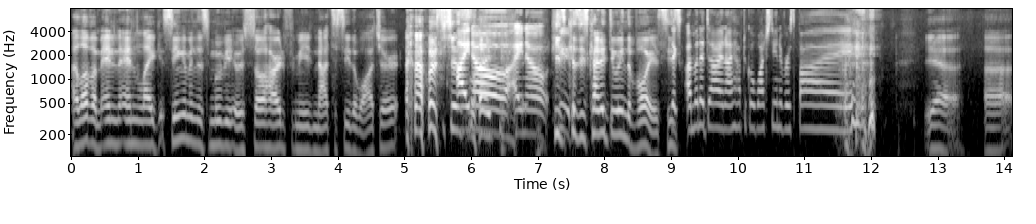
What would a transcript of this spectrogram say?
I love him, and and like seeing him in this movie, it was so hard for me not to see the Watcher. I was just I know, like, I know. he's because he's kind of doing the voice. he's like, I'm gonna die and I have to go watch the universe. Bye. yeah. Uh,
